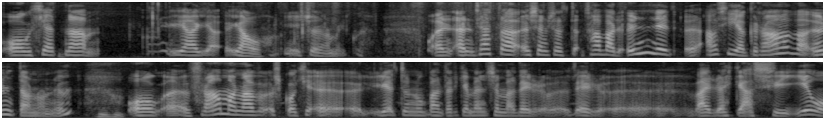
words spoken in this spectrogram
og hérna Já, já, já, í Söður-Ameríku. En, en þetta, sem sagt, það var unnið uh, að því að grafa undan honum mm -hmm. og uh, framan af, sko, uh, letu nú bandaríkjaman sem að þeir, þeir uh, væri ekki að því og,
